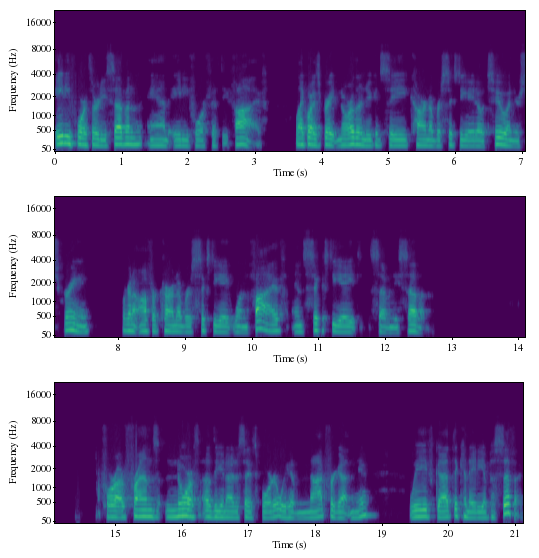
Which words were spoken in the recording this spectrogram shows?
8437 and 8455. Likewise, Great Northern, you can see car number 6802 on your screen. We're going to offer car numbers 6815 and 6877. For our friends north of the United States border, we have not forgotten you. We've got the Canadian Pacific.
